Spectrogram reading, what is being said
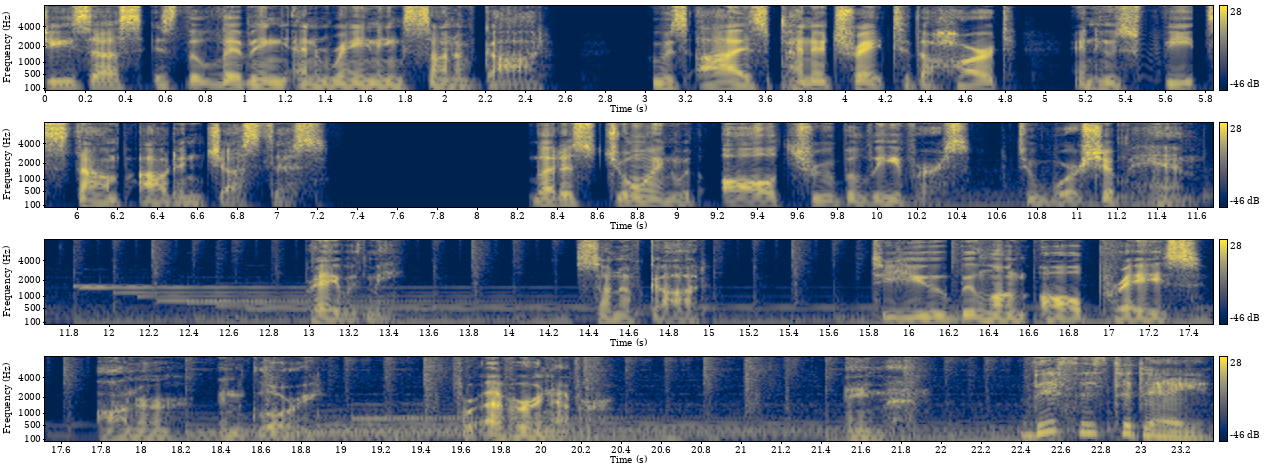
Jesus is the living and reigning Son of God, whose eyes penetrate to the heart and whose feet stomp out injustice. Let us join with all true believers to worship him. Pray with me. Son of God, to you belong all praise, honor, and glory, forever and ever. Amen. This is Today.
